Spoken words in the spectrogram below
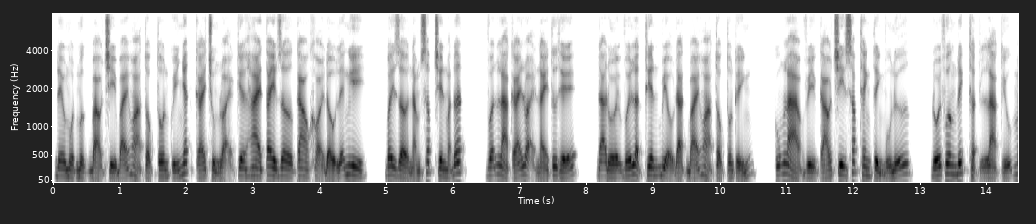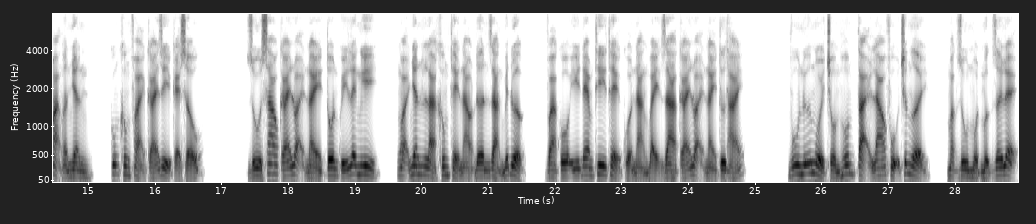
đều một mực bảo trì bái hỏa tộc tôn quý nhất cái chủng loại kia hai tay giơ cao khỏi đầu lễ nghi, bây giờ nằm sấp trên mặt đất, vẫn là cái loại này tư thế, đã đối với lật thiên biểu đạt bái hỏa tộc tôn kính, cũng là vì cáo chi sắp thanh tỉnh vũ nữ, đối phương đích thật là cứu mạng ân nhân, cũng không phải cái gì kẻ xấu. Dù sao cái loại này tôn quý lê nghi, ngoại nhân là không thể nào đơn giản biết được, và cố ý đem thi thể của nàng bày ra cái loại này tư thái. Vu nữ ngồi trồm hôm tại lão phụ trước người, mặc dù một mực rơi lệ,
